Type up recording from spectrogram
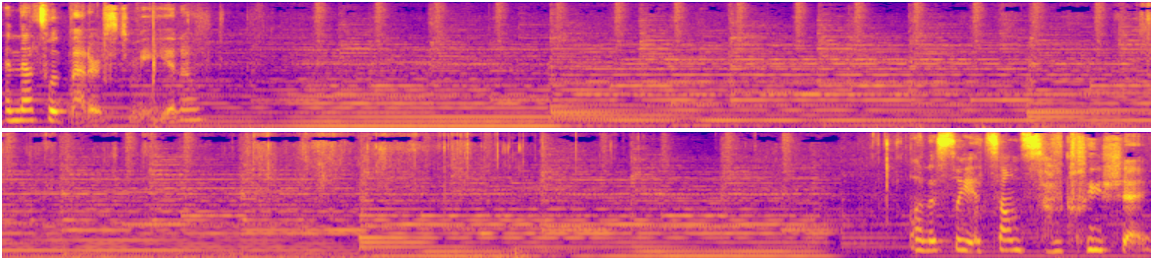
And that's what matters to me, you know? Honestly, it sounds so cliche,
